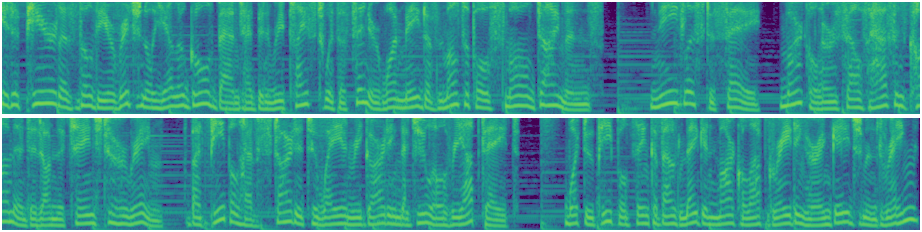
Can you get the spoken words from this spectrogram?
It appeared as though the original yellow gold band had been replaced with a thinner one made of multiple small diamonds. Needless to say, Markle herself hasn't commented on the change to her ring, but people have started to weigh in regarding the jewelry update. What do people think about Meghan Markle upgrading her engagement ring?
